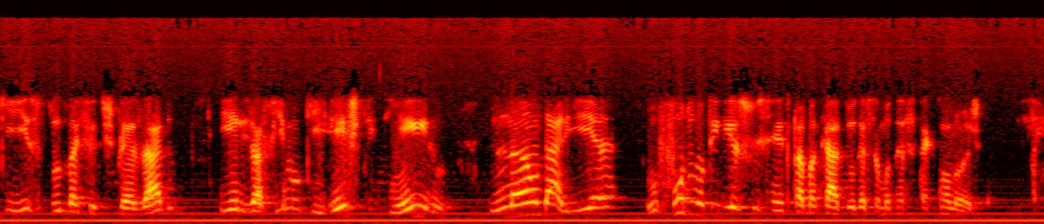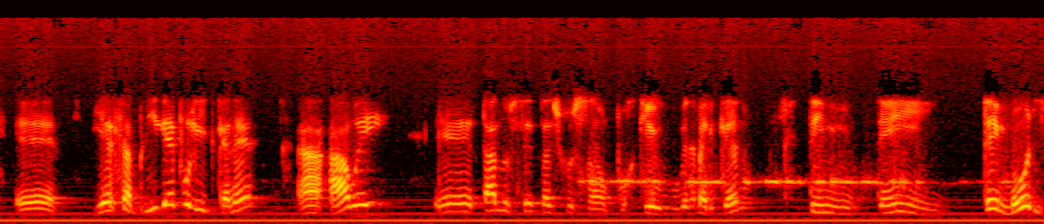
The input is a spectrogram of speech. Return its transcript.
que isso tudo vai ser desprezado e eles afirmam que este dinheiro não daria, o fundo não tem dinheiro suficiente para bancar toda essa mudança tecnológica. É, e essa briga é política, né? A Huawei está é, tá no centro da discussão, porque o governo americano tem, tem temores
